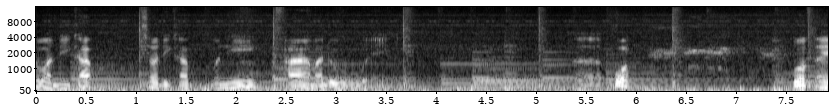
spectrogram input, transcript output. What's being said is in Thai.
สวัสดีครับ สวัสดีครับ วันนี้พามาดูไอ้เอ่อพวก พวกไอ้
